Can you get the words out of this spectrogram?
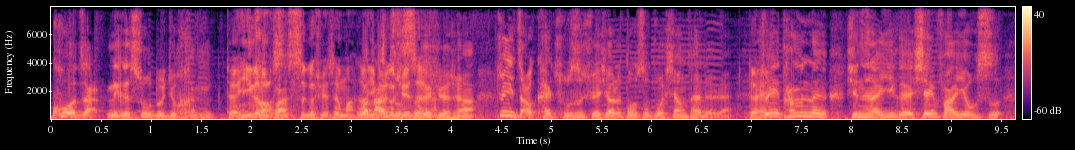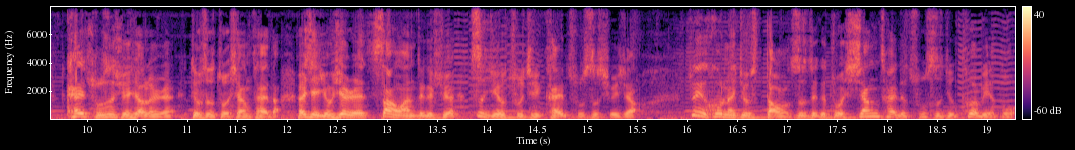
扩展，那个速度就很对。一个老师十个学生嘛，我哪有十个学生啊？最早开厨师学校的都是做湘菜的人，对，所以他们呢形成了一个先发优势。开厨师学校的人就是做湘菜的，而且有些人上完这个学，自己又出去开厨师学校，最后呢就是导致这个做湘菜的厨师就特别多。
